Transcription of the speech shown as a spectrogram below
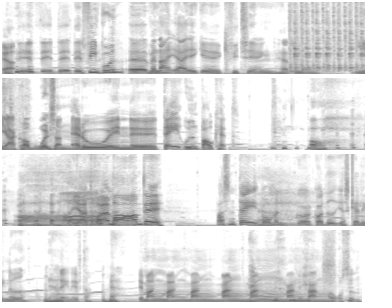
ja. det, det, det, det er et fint bud, øh, men nej, jeg er ikke kvitteringen her til morgen. Jakob Wilson. Er du en øh, dag uden bagkant? Oh. Oh, jeg drømmer om det. Bare sådan en dag, ja. hvor man godt, ved, at jeg skal ikke noget Ja. dagen efter. Ja. Det er mange, mange, mange, mange, mange, mange, mange år siden.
